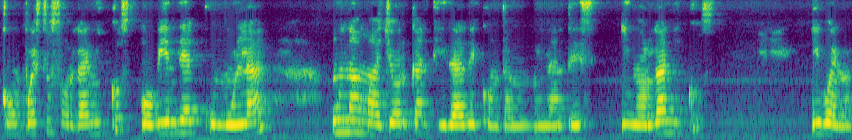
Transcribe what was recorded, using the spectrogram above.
compuestos orgánicos o bien de acumular una mayor cantidad de contaminantes inorgánicos. Y bueno,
